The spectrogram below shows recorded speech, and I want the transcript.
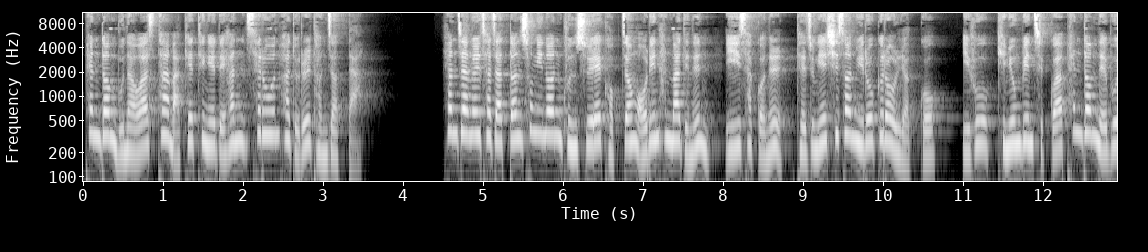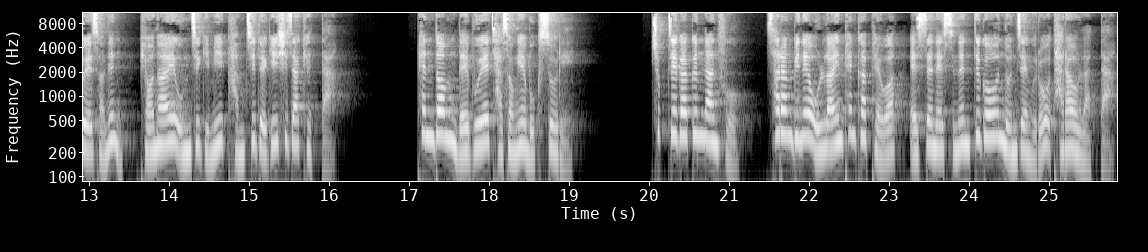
팬덤 문화와 스타 마케팅에 대한 새로운 화두를 던졌다. 현장을 찾았던 송인원 군수의 걱정 어린 한마디는 이 사건을 대중의 시선 위로 끌어올렸고 이후 김용빈 측과 팬덤 내부에서는 변화의 움직임이 감지되기 시작했다. 팬덤 내부의 자성의 목소리. 축제가 끝난 후 사랑빈의 온라인 팬카페와 SNS는 뜨거운 논쟁으로 달아올랐다.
